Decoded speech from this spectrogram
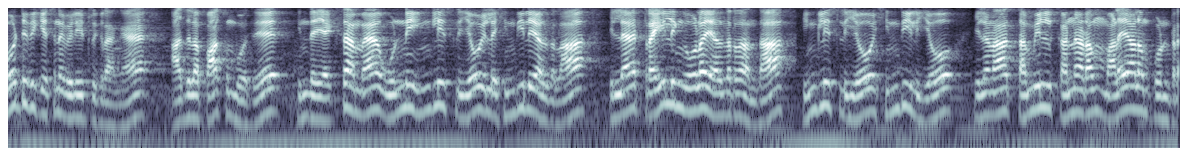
நோட்டிஃபிகேஷனை வெளியிட்டிருக்கிறாங்க. அதில் பார்க்கும்போது இந்த எக்ஸாமை ஒன்று இங்கிலீஷ்லேயோ இல்லை ஹிந்திலேயோ எழுதலாம் இல்லை ட்ரைலிங்கோவில் எழுதுறதா இருந்தால் இங்கிலீஷ்லேயோ ஹிந்திலேயோ இல்லைனா தமிழ் கன்னடம் மலையாளம் போன்ற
